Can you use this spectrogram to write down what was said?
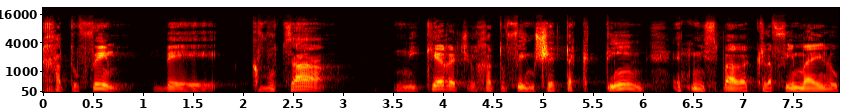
חטופים בקבוצה ניכרת של חטופים, שתקטין את מספר הקלפים האלו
